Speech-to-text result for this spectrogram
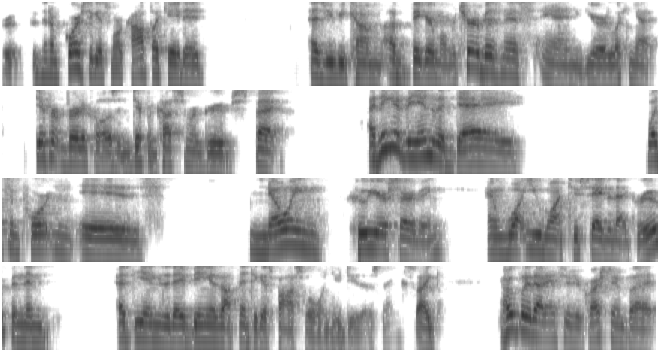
group. And then, of course, it gets more complicated as you become a bigger, more mature business and you're looking at different verticals and different customer groups. But I think at the end of the day, what's important is knowing who you're serving and what you want to say to that group and then at the end of the day being as authentic as possible when you do those things like hopefully that answers your question but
